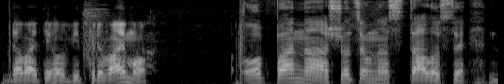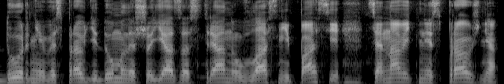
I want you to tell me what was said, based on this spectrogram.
давайте його відкриваємо. Опана, що це у нас сталося? Дурні, ви справді думали, що я застряну у власній пасі? Це навіть не справжня.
